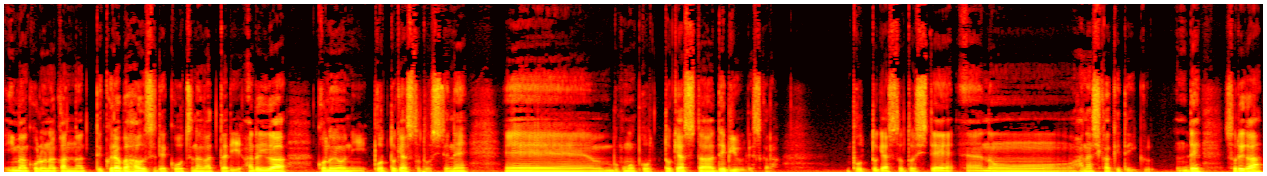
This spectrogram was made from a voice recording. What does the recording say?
今コロナ禍になってクラブハウスでこう繋がったり、あるいはこのようにポッドキャストとしてね、えー、僕もポッドキャスターデビューですから、ポッドキャストとして、あのー、話しかけていく。で、それが、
